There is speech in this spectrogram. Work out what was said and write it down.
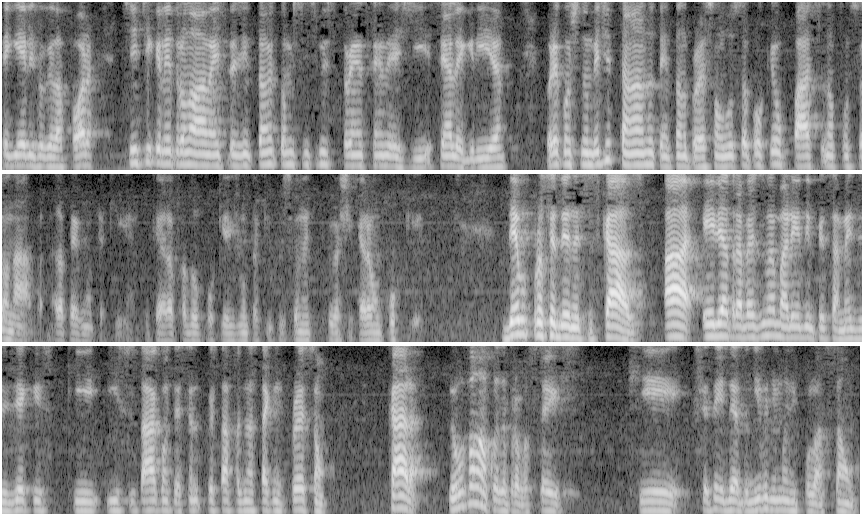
peguei ele e joguei lá fora. Senti que ele entrou novamente desde então e estou me sentindo estranho, sem energia, sem alegria. Porém, continuo meditando, tentando projeção lúcida, porque o passe não funcionava. Ela pergunta aqui, porque ela falou porquê junto aqui, por isso que eu, não, eu achei que era um porquê. Devo proceder nesses casos? Ah, ele, através do meu marido em pensamentos, dizia que, que isso estava acontecendo porque eu estava fazendo as técnicas de projeção. Cara, eu vou falar uma coisa para vocês, que você tem ideia do nível de manipulação.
